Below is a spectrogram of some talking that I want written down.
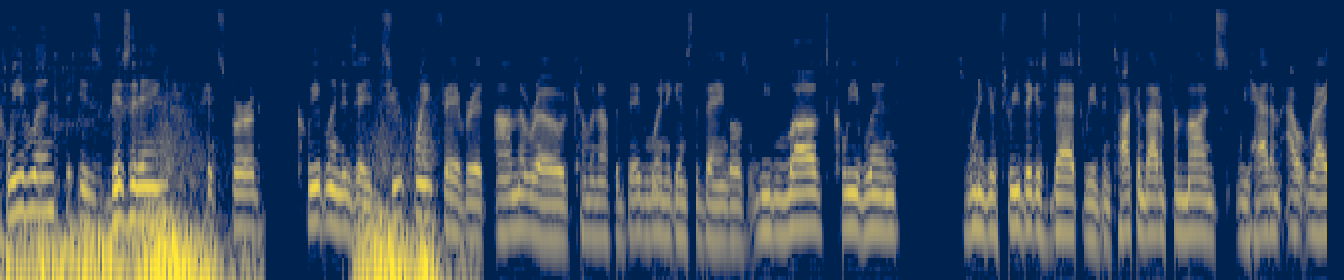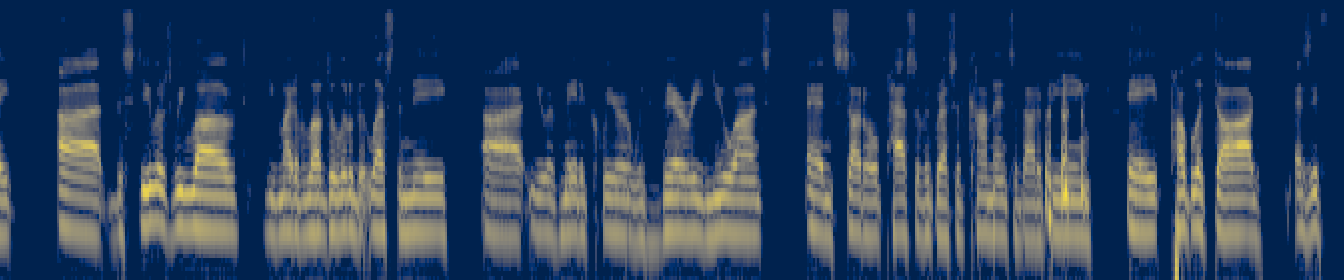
Cleveland is visiting Pittsburgh. Cleveland is a two point favorite on the road coming off the big win against the Bengals. We loved Cleveland. It's one of your three biggest bets. We had been talking about them for months. We had them outright. Uh, the Steelers we loved. You might have loved a little bit less than me. Uh, you have made it clear with very nuanced and subtle passive aggressive comments about it being a public dog as if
